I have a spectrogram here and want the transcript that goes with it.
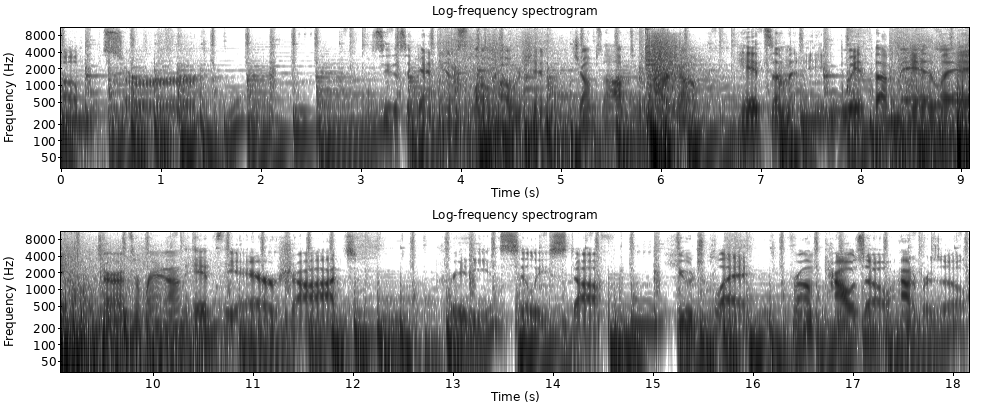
absurd. We'll see this again in slow motion. Jumps up to counter jump, hits him with the melee, turns around, hits the air shot. Pretty silly stuff. Huge play from Kauzo out of Brazil.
